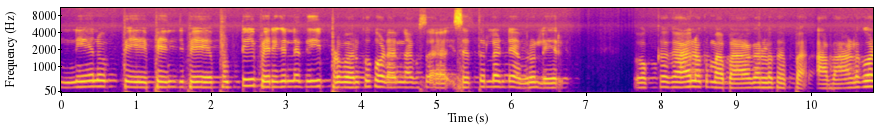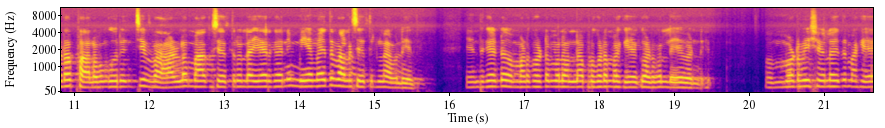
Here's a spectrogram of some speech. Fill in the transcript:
నేను పె పెంచి పె పుట్టి పెరిగినది ఇప్పటి వరకు కూడా నాకు స- శత్రువులు అంటే ఎవరూ లేరు. ఒక్కగానొక మా బాగాళ్ళు తప్ప. ఆ వాళ్ళు కూడా పొలం గురించి వాళ్ళు మాకు శత్రువులు అయ్యారు కానీ మేమైతే వాళ్ళ శత్రువులు అవ్వలేదు. ఎందుకంటే ఉమ్మడి కుటుంబంలో ఉన్నప్పుడు కూడా మాకు ఏ గొడవలు లేవండి. ఉమ్మడి విషయంలో అయితే మాకు ఏ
